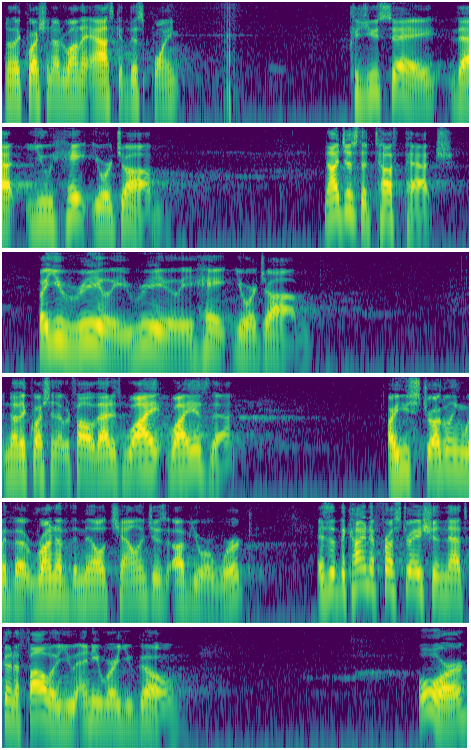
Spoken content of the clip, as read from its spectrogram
Another question I'd want to ask at this point could you say that you hate your job? Not just a tough patch, but you really, really hate your job. Another question that would follow that is why, why is that? Are you struggling with the run of the mill challenges of your work? Is it the kind of frustration that's going to follow you anywhere you go? Or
